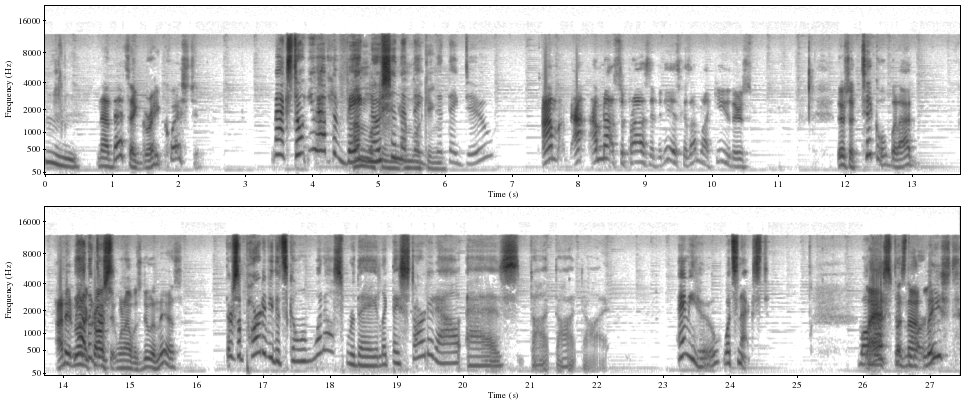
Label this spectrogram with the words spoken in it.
Hmm. Now that's a great question. Max, don't you have the vague I'm notion that I'm they looking. that they do? I'm I, I'm not surprised if it is because I'm like you. There's there's a tickle, but I I didn't Yeah, run like across it when I was doing this. There's a part of you that's going, what else were they? Like they started out as dot dot dot. Anywho, what's next? Max Last but not work. least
